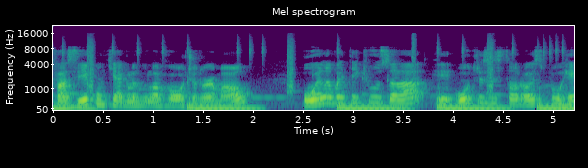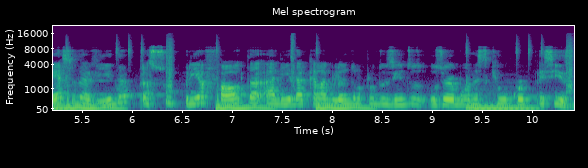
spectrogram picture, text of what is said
fazer com que a glândula volte ao normal, ou ela vai ter que usar outros esteroides para o resto da vida para suprir a falta ali daquela glândula produzindo os hormônios que o corpo precisa.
